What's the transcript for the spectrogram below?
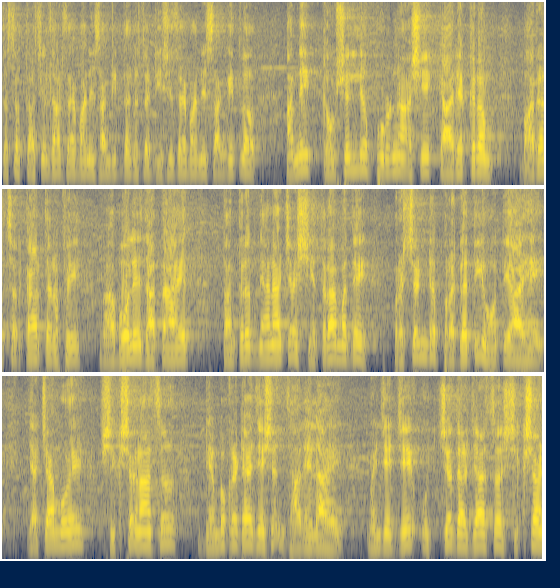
जसं तहसीलदार साहेबांनी सांगितलं जसं डी सी साहेबांनी सांगितलं अनेक कौशल्यपूर्ण असे कार्यक्रम भारत सरकारतर्फे राबवले जात आहेत. तंत्रज्ञानाच्या क्षेत्रामध्ये प्रचंड प्रगती होते आहे. याच्यामुळे शिक्षणाचं डेमोक्रेटायझेशन झालेलं आहे. म्हणजे जे उच्च दर्जाचं शिक्षण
